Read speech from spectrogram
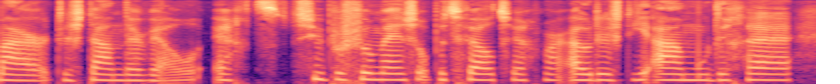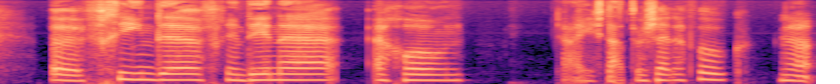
Maar er staan er wel echt superveel mensen op het veld, zeg maar. Ouders die aanmoedigen, uh, vrienden, vriendinnen. En gewoon, ja, je staat er zelf ook. Ja,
